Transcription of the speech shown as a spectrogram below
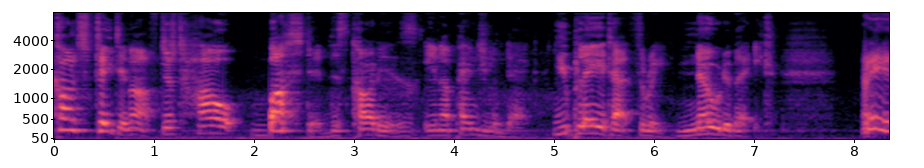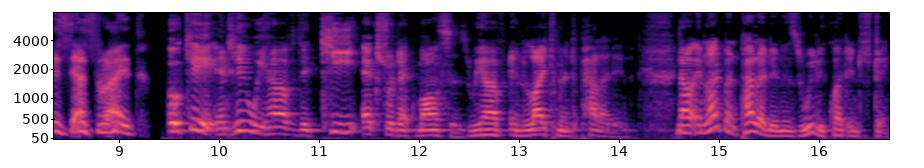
Can't state enough just how busted this card is in a Pendulum deck. You play it at three, no debate. Three is just right. Okay, and here we have the key extra deck monsters. We have Enlightenment Paladin. Now, Enlightenment Paladin is really quite interesting.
